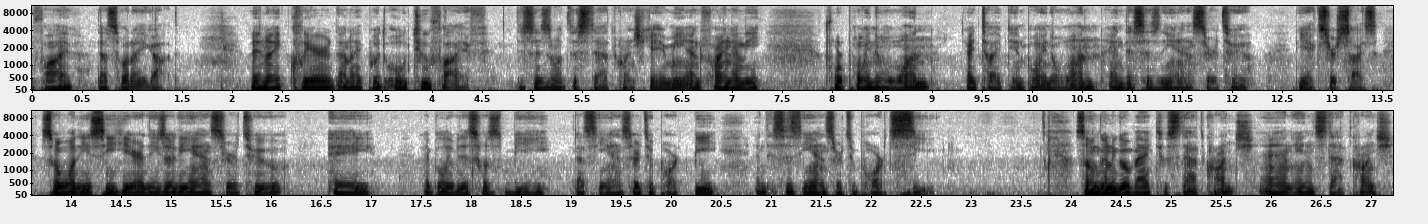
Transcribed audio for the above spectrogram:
05, that's what I got. Then I cleared and I put 025. This is what the StatCrunch gave me. And finally, for 0.01, I typed in 0.01, and this is the answer to the exercise. So what do you see here? These are the answer to A, I believe this was B, that's the answer to part B, and this is the answer to part C. So I'm going to go back to StatCrunch, and in StatCrunch,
